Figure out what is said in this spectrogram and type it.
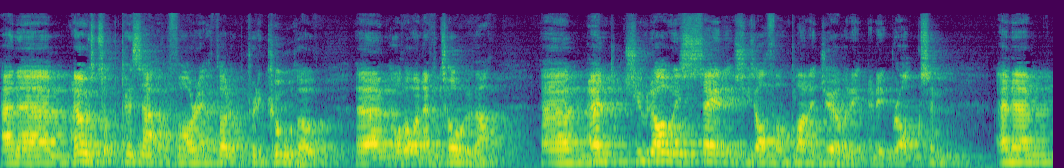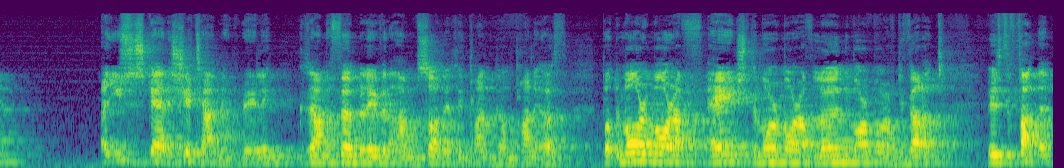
And um, I always took the piss out of her for it. I thought it was pretty cool though, um, although I never told her that. Um, and she would always say that she's off on Planet Jill and it, and it rocks. And, and it used to scare the shit out of me, really, because I'm a firm believer that I'm solidly planted on planet Earth. But the more and more I've aged, the more and more I've learned, the more and more I've developed, is the fact that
